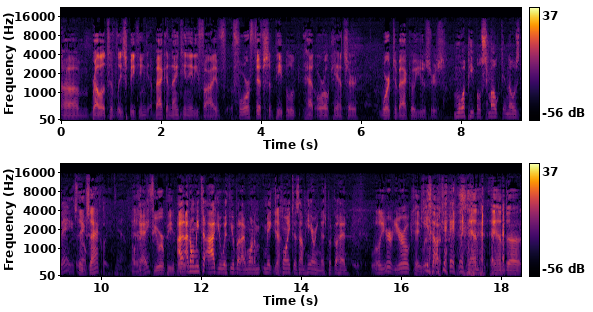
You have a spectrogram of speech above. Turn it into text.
um, relatively speaking. Back in 1985, four fifths of people who had oral cancer were tobacco users. More people smoked in those days. though. Exactly. Okay. And fewer people. I, I don't mean to argue with you, but I want to make Yeah. the point as I'm hearing this. But go ahead. Well, you're you're okay with Yeah, that. okay. and and uh,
